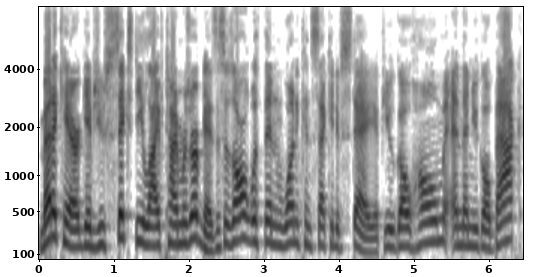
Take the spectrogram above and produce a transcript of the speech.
Medicare gives you 60 lifetime reserve days. This is all within one consecutive stay. If you go home and then you go back,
